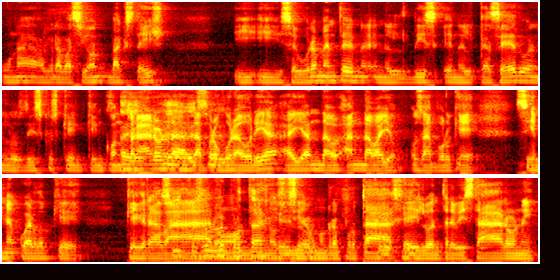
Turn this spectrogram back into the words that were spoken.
una grabación backstage y, seguramente en, el en el cassette o en los discos que, encontraron la, procuraduría, ahí andaba, andaba, yo. O sea, porque sí me acuerdo que, que grabaron, nos hicieron un reportaje y lo entrevistaron y,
